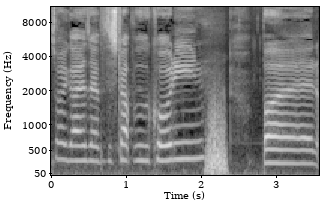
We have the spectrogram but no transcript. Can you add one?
Sorry guys, I have to stop the recording, but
